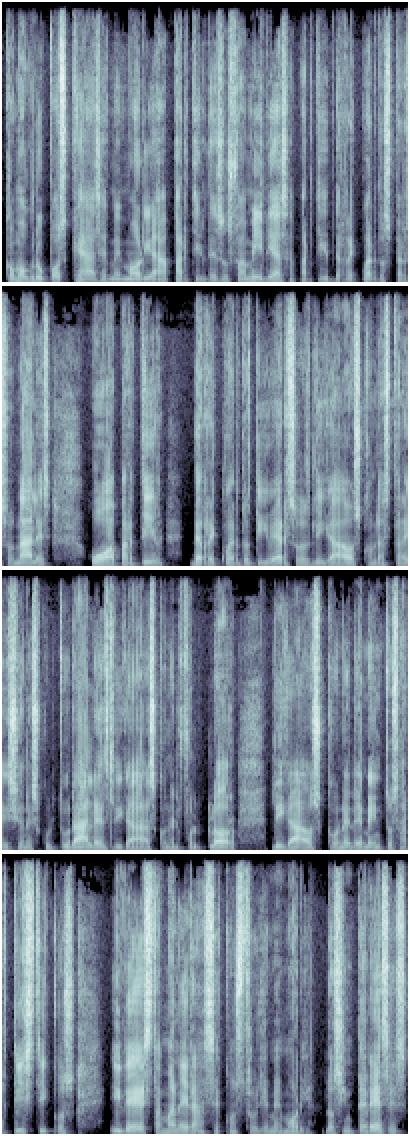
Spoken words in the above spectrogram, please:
como grupos que hacen memoria a partir de sus familias, a partir de recuerdos personales o a partir de recuerdos diversos ligados con las tradiciones culturales, ligadas con el folclore, ligados con elementos artísticos, y de esta manera se construye memoria. Los intereses,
